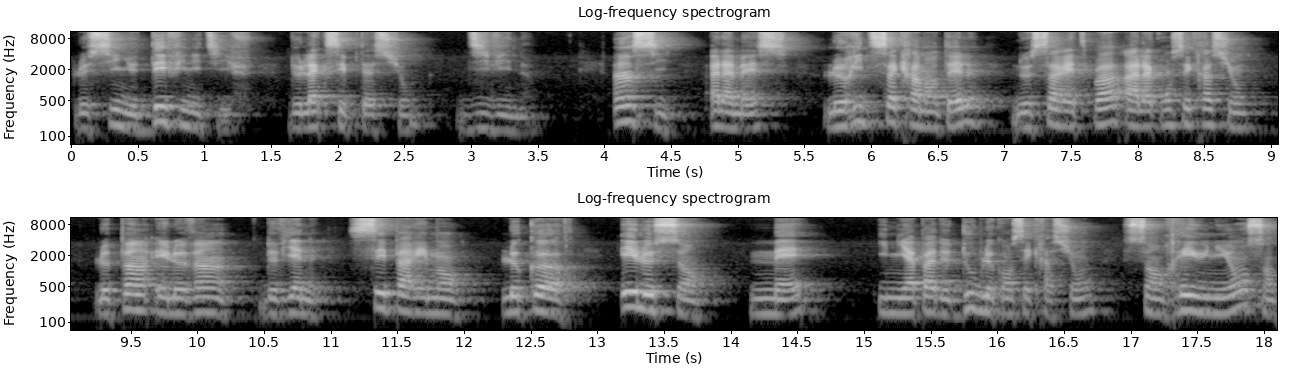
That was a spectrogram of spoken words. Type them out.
le signe définitif de l'acceptation divine. Ainsi, à la messe, le rite sacramentel ne s'arrête pas à la consécration. Le pain et le vin deviennent séparément le corps et le sang, mais il n'y a pas de double consécration sans réunion, sans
